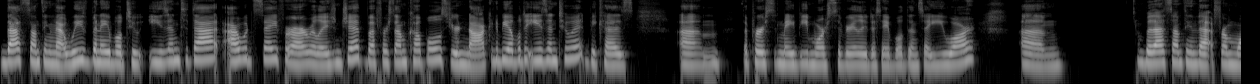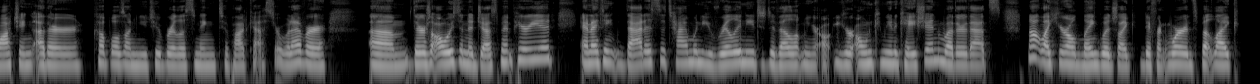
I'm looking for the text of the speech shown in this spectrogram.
that's something that we've been able to ease into that i would say for our relationship but for some couples you're not going to be able to ease into it because um the person may be more severely disabled than say you are um but that's something that from watching other couples on YouTube or listening to podcasts or whatever, um, there's always an adjustment period, and I think that is the time when you really need to develop your your own communication, whether that's not like your own language, like different words, but like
